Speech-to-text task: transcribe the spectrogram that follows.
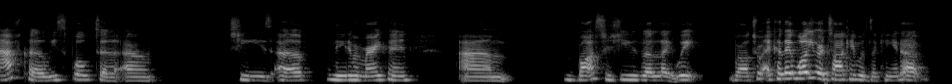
AFCA, we spoke to um, she's a Native American um, boss. So she was a lightweight welter. Because while you were talking, I was looking it up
